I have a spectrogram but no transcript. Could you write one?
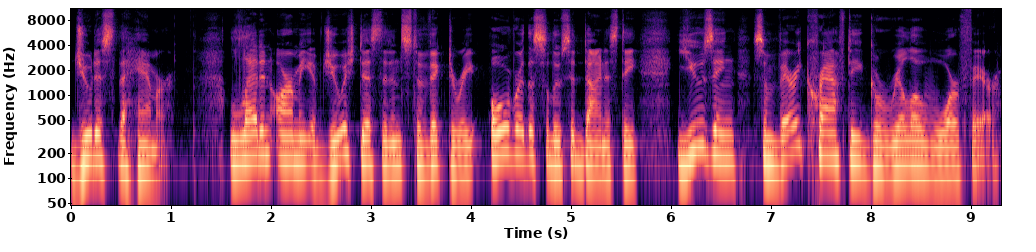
Judas the Hammer, led an army of Jewish dissidents to victory over the Seleucid dynasty using some very crafty guerrilla warfare.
